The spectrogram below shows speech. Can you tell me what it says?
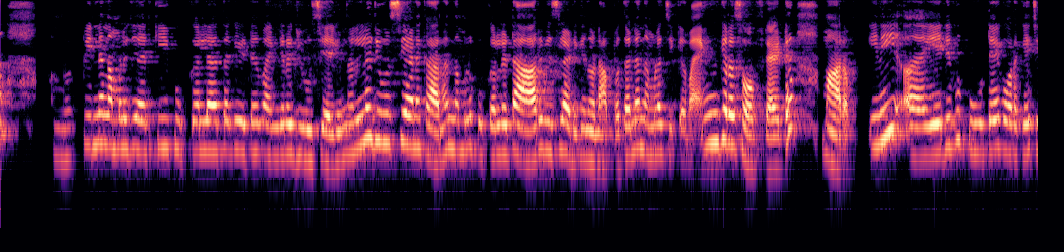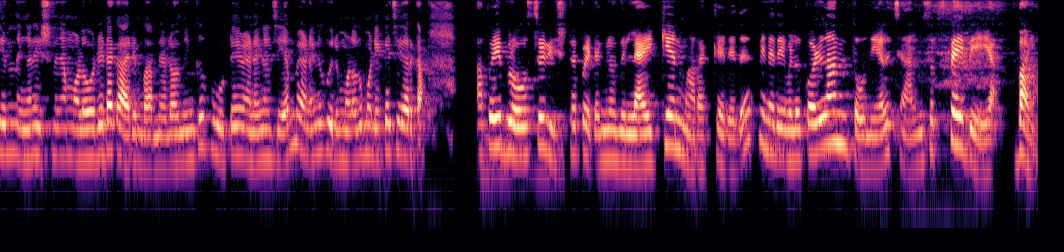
പിന്നെ നമ്മൾ വിചാരിക്കും ഈ കുക്കറിനകത്തൊക്കെ ഇട്ട് ഭയങ്കര ജ്യൂസി ആയിരിക്കും. നല്ല ജ്യൂസിയാണ് കാരണം നമ്മൾ കുക്കറിലിട്ട് ആറ് വിസിൽ അടിക്കുന്നുണ്ട്. അപ്പോൾ തന്നെ നമ്മുടെ ചിക്കൻ ഭയങ്കര സോഫ്റ്റായിട്ട് മാറും. ഇനി എരിവ് കൂട്ടേ കുറയ്ക്കുകയോ ചെയ്യുന്ന നിങ്ങളുടെ ഇഷ്ടം. ഞാൻ മുളകുപൊടിയുടെ കാര്യം പറഞ്ഞല്ലോ. നിങ്ങൾക്ക് കൂട്ടേ വേണമെങ്കിൽ ചെയ്യാം. വേണമെങ്കിൽ കുരുമുളക് പൊടിയൊക്കെ ചേർക്കാം. അപ്പോൾ ഈ ബ്രോസ്റ്റഡ് ഇഷ്ടപ്പെട്ടെങ്കിൽ ഒന്ന് ലൈക്ക് ചെയ്യാൻ മറക്കരുത്. പിന്നെ അതേപോലെ കൊള്ളാമെന്ന് തോന്നിയാൽ ചാനൽ സബ്സ്ക്രൈബ് ചെയ്യുക. ബൈ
